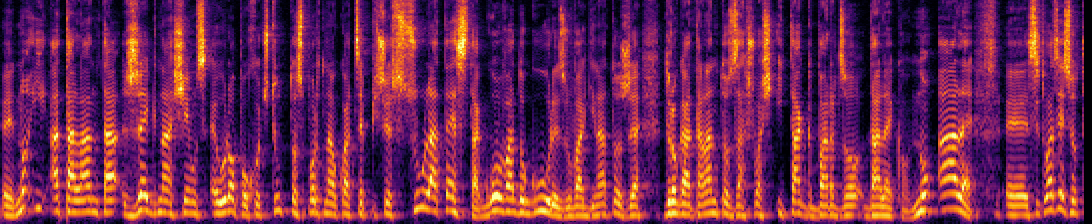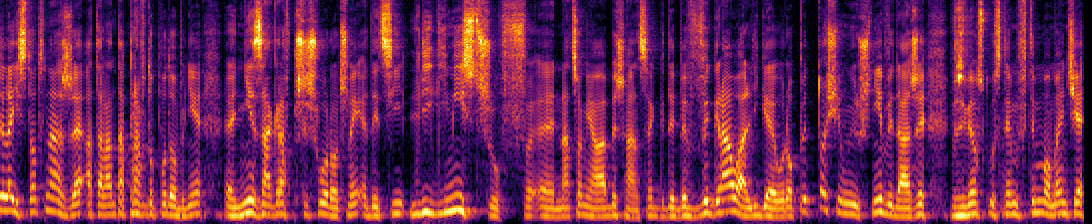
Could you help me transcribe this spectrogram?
E, No i Atalanta żegna się z Europą, choć Tutto Sport na okładce pisze sulla testa, głowa do góry, z uwagi na to, że droga Atalanto zaszłaś i tak bardzo daleko. No ale e, sytuacja jest o tyle istotna, że Atalanta prawdopodobnie e, nie zagra w przyszłorocznej edycji Ligi Mistrzów, e, na co miałaby szansę, gdyby wygrała Ligę Europy. To się już nie wydarzy. W związku z tym w tym momencie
